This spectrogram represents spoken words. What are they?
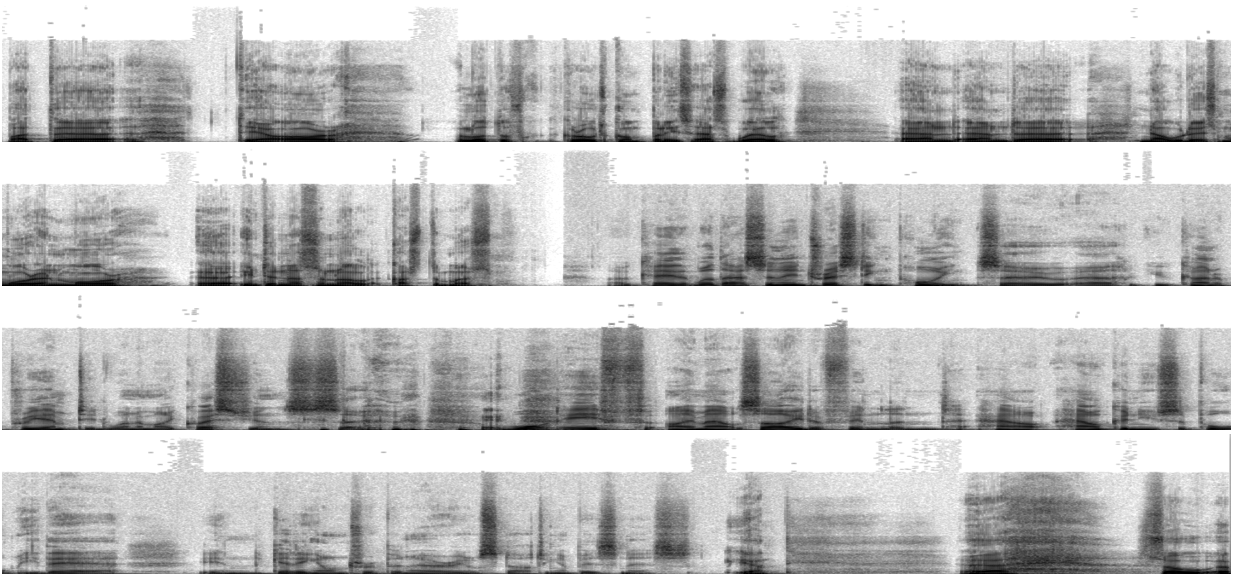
But uh, there are a lot of growth companies as well, and, and uh, nowadays more and more uh, international customers. Okay, well, that's an interesting point. So uh, you kind of preempted one of my questions. So, what if I'm outside of Finland? How how can you support me there in getting entrepreneurial, starting a business? Yeah. Uh, so, uh,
